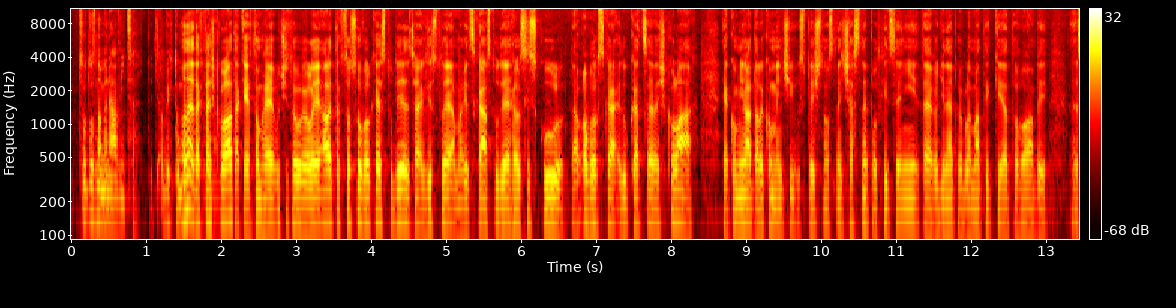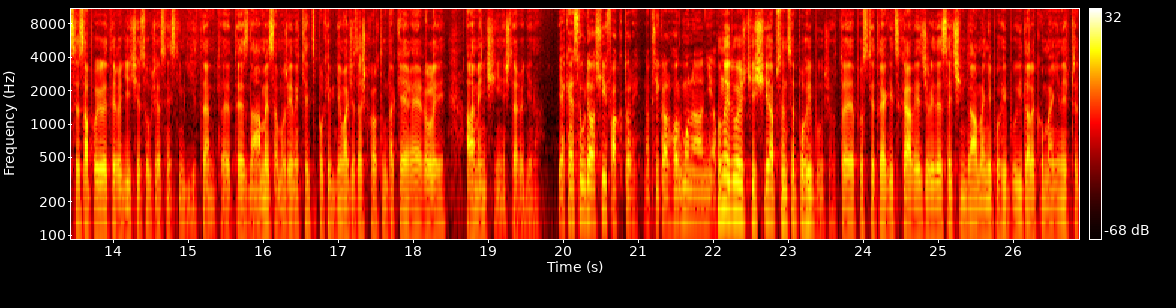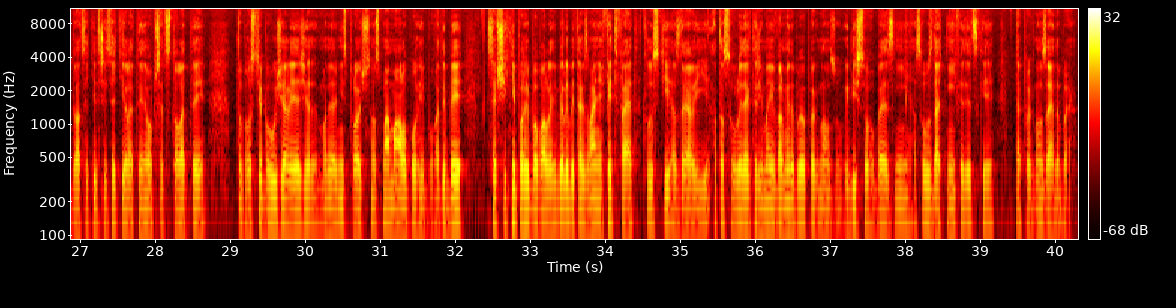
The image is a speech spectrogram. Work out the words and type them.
co to znamená více? Teď, abych tomu no ne, tak ta škola také v tom hraje určitou roli, ale tak to jsou velké studie, třeba existuje americká studie Healthy School, ta obrovská edukace ve školách, jako měla daleko menší úspěšnost než časné podchycení té rodinné problematiky a toho, aby se zapojili ty rodiče současně s tím dítětem. To je, to je známe, samozřejmě nechci spochybňovat, že ta škola v tom také hraje roli, ale menší než ta rodina. Jaké jsou další faktory, například hormonální? A... No nejdůležitější je absence pohybu. Že? To je prostě tragická věc, že lidé se čím dál méně pohybují, daleko méně než před 20-30 lety nebo před 100 lety. To prostě bohužel je, že moderní společnost má málo pohybu. A kdyby se všichni pohybovali, byli by takzvaně fit fat, tlustí a zdraví, a to jsou lidé, kteří mají velmi dobrou prognózu. I když jsou obézní a jsou zdatní fyzicky, tak prognoza je dobrá.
